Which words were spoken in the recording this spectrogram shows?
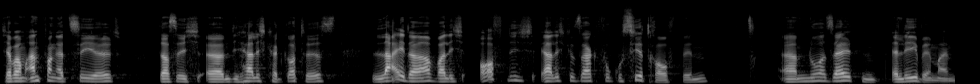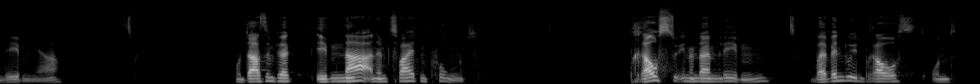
Ich habe am Anfang erzählt, dass ich äh, die Herrlichkeit Gottes leider, weil ich oft nicht, ehrlich gesagt, fokussiert drauf bin, ähm, nur selten erlebe in meinem Leben. Ja? Und da sind wir eben nah an dem zweiten Punkt. Brauchst du ihn in deinem Leben? Weil wenn du ihn brauchst und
